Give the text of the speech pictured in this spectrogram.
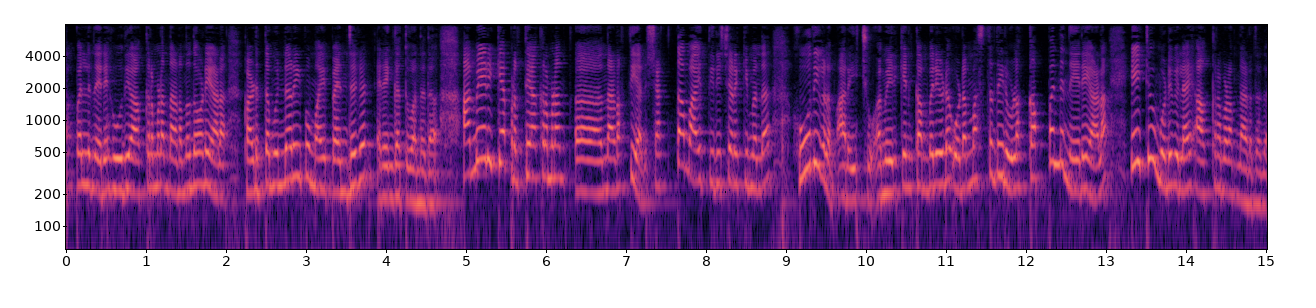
കപ്പലിന് നേരെ ഹൂതി ആക്രമണം നടന്നതോടെയാണ് കടുത്ത മുന്നറിയിപ്പുമായി പെന്റഗൺ രംഗത്ത് വന്നത്. അമേരിക്ക പ്രത്യാക്രമണം നടത്തിയാൽ ശക്തമായി തിരിച്ചടയ്ക്കുമെന്ന് ഹൂതികളും അറിയിച്ചു. അമേരിക്കൻ കമ്പനിയുടെ ഉടമസ്ഥതയിലുള്ള കപ്പലിന് നേരെയാണ് ഏറ്റവും ഒടുവിലായി ആക്രമണം നടന്നത്.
